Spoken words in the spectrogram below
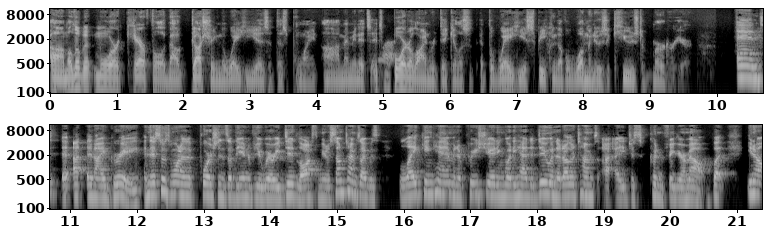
um, a little bit more careful about gushing the way he is at this point? Um, I mean, it's it's borderline ridiculous at the way he is speaking of a woman who's accused of murder here. And uh, and I agree. And this was one of the portions of the interview where he did lost me. You know, sometimes I was liking him and appreciating what he had to do, and at other times I, I just couldn't figure him out. But you know,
